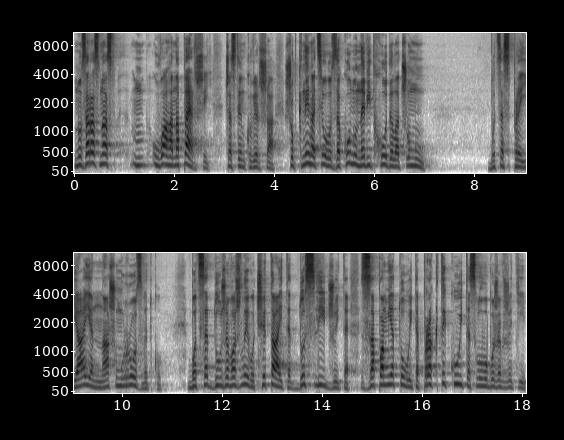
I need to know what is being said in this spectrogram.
Ну, зараз в нас увага на перший частинку вірша, щоб книга цього закону не відходила. Чому? Бо це сприяє нашому розвитку. Бо це дуже важливо. Читайте, досліджуйте, запам'ятовуйте, практикуйте Слово Боже в житті,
